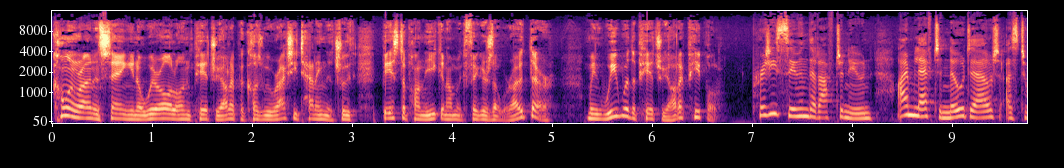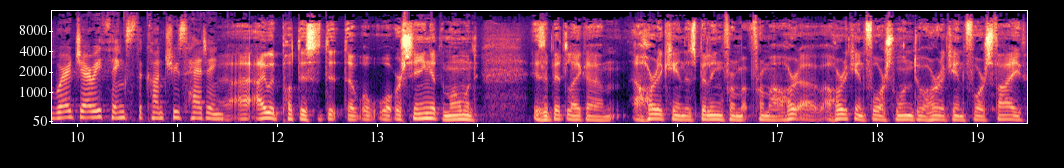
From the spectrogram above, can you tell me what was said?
coming around and saying, you know, we're all unpatriotic because we were actually telling the truth based upon the economic figures that were out there. I mean, we were the patriotic people. Pretty soon that afternoon, I'm left in no doubt as to where Gerry thinks the country's heading. I, I would put this that, that what we're seeing at the moment is a bit like um, a hurricane that's building from from a, a, hurricane force one to a hurricane force five,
